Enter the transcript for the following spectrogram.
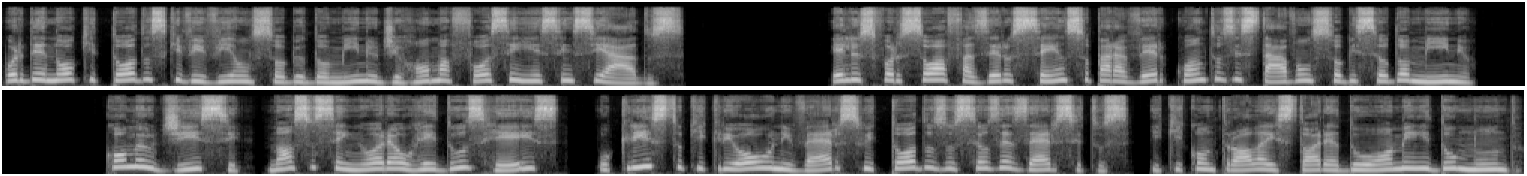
ordenou que todos que viviam sob o domínio de Roma fossem recenseados. Ele os forçou a fazer o censo para ver quantos estavam sob seu domínio. Como eu disse, nosso Senhor é o Rei dos Reis, o Cristo que criou o universo e todos os seus exércitos, e que controla a história do homem e do mundo.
